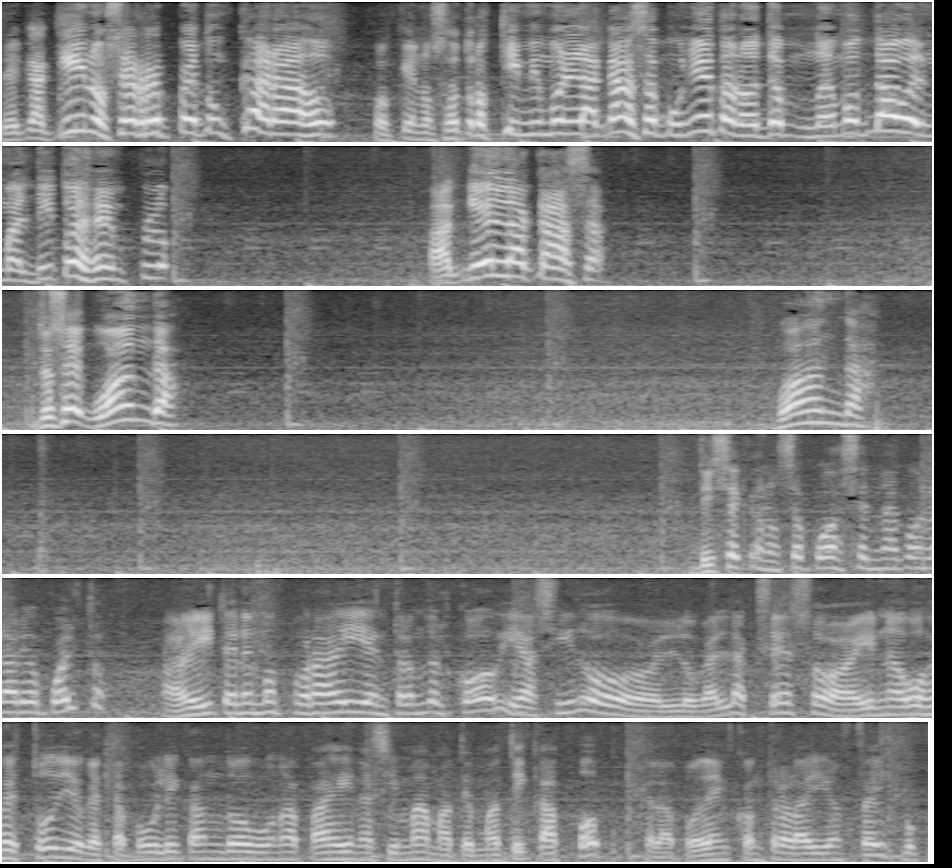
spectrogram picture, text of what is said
de que aquí no se respeta un carajo, porque nosotros aquí mismo en la casa, puñeta, no hemos dado el maldito ejemplo aquí en la casa. Entonces, Wanda, Wanda, dice que no se puede hacer nada con el aeropuerto. Ahí tenemos por ahí entrando el COVID, ha sido el lugar de acceso. Hay nuevos estudios que está publicando una página así más, Matemática Pop, que la pueden encontrar ahí en Facebook.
